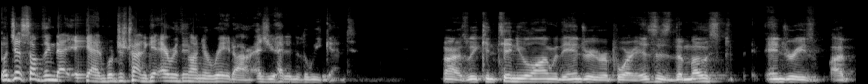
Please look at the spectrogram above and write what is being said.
but just something that again, we're just trying to get everything on your radar as you head into the weekend. All right, as we continue along with the injury report, this is the most injuries I've,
